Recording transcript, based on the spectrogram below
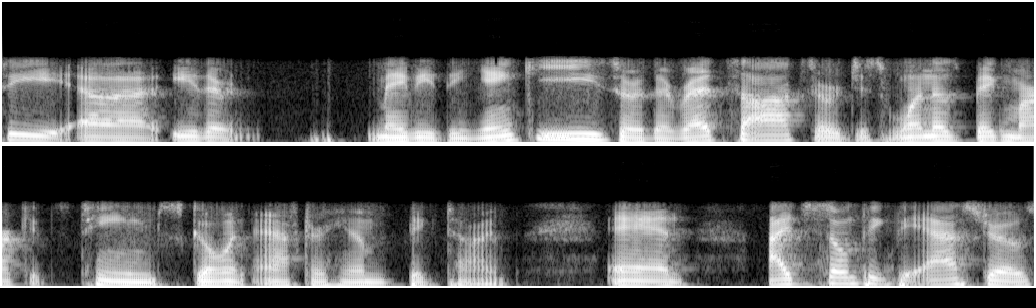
see uh, either maybe the Yankees or the Red Sox or just one of those big markets teams going after him big time. And I just don't think the Astros,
